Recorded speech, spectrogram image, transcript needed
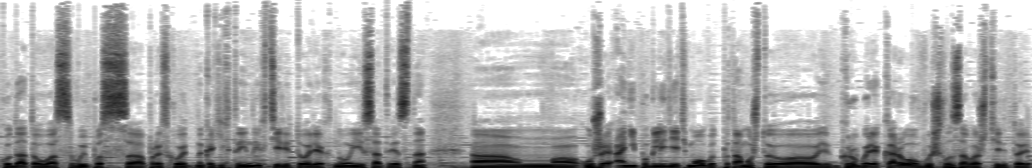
куда-то у вас выпас а, происходит на каких-то иных территориях, ну и, соответственно, уже они поглядеть могут, потому что, грубо говоря, корова вышла за вашу территорию.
